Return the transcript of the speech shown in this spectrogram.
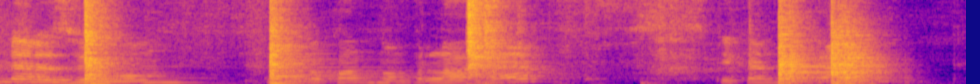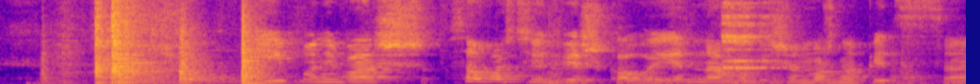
Biorę zwykłą prostokątną blachę z piekarnika. I ponieważ są właściwie dwie szkoły. Jedna mówi, że można piec e,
